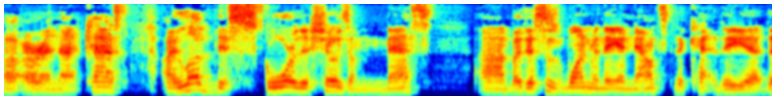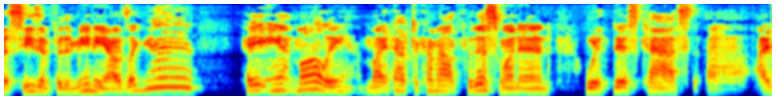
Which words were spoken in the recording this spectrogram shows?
uh, are in that cast. I love this score. The show's a mess, um, but this is one when they announced the the uh, the season for the meeting. I was like, eh, hey, Aunt Molly might have to come out for this one. And with this cast, uh, I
